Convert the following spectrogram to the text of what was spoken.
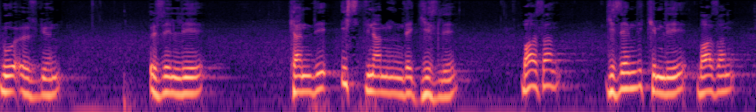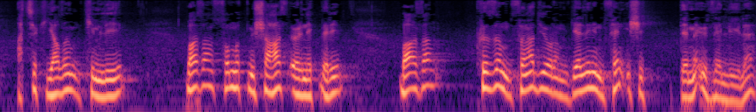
bu özgün, özelliği kendi iç dinamiğinde gizli, bazen gizemli kimliği, bazen açık yalın kimliği, bazen somut müşahhas örnekleri, bazen kızım sana diyorum gelinim sen işit deme özelliğiyle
